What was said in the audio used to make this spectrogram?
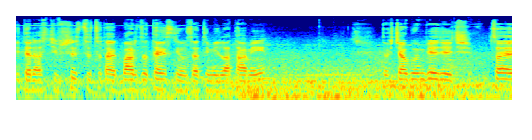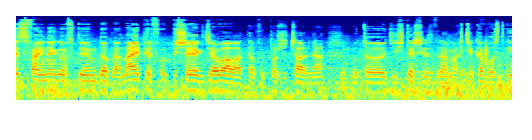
I teraz ci wszyscy, co tak bardzo tęsknią za tymi latami, to chciałbym wiedzieć, co jest fajnego w tym. Dobra, najpierw opiszę, jak działała ta wypożyczalnia, bo to dziś też jest w ramach ciekawostki.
